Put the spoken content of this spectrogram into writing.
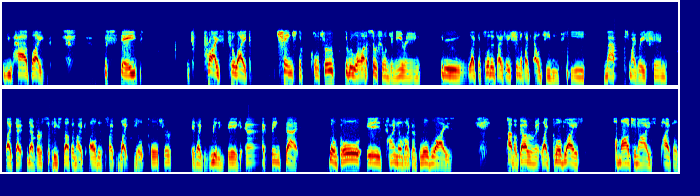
you have like the state tries to like change the culture through a lot of social engineering, through like the politicization of like LGBT, mass migration, like di- diversity stuff, and like all this like white guilt culture. Is like really big. And I think that the goal is kind of like a globalized type of government, like globalized, homogenized type of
